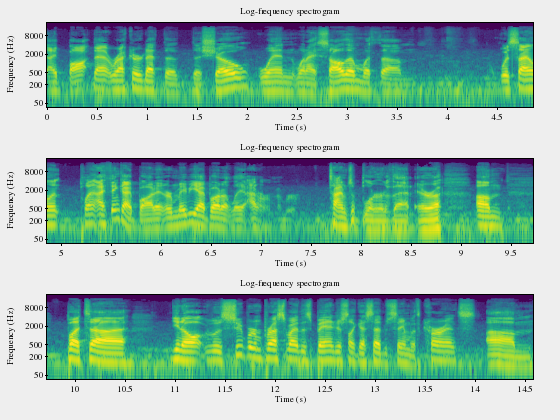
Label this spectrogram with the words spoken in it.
i bought that record at the the show when when i saw them with um with silent plan. I think i bought it or maybe i bought it late. I don't remember. Time's a blur of that era. Um but uh you know, I was super impressed by this band, just like I said, same with Currents. Um,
